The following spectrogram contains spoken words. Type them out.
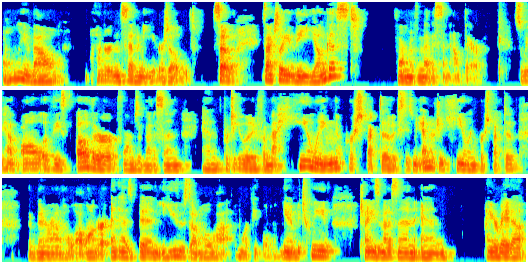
only about 170 years old. So it's actually the youngest form of medicine out there. So we have all of these other forms of medicine, and particularly from that healing perspective, excuse me, energy healing perspective, have been around a whole lot longer and has been used on a whole lot more people. You know, between Chinese medicine and Ayurveda,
